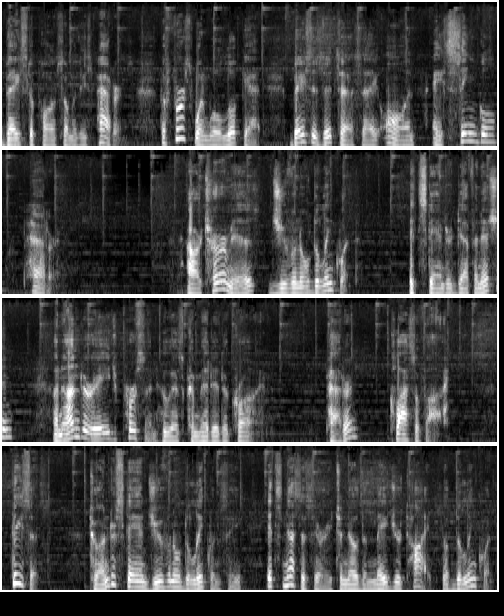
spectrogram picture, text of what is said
based upon some of these patterns. The first one we'll look at bases its essay on a single pattern. Our term is juvenile delinquent. Its standard definition an underage person who has committed a crime. Pattern, classify. Thesis, to understand juvenile delinquency, it's necessary to know the major types of delinquents.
